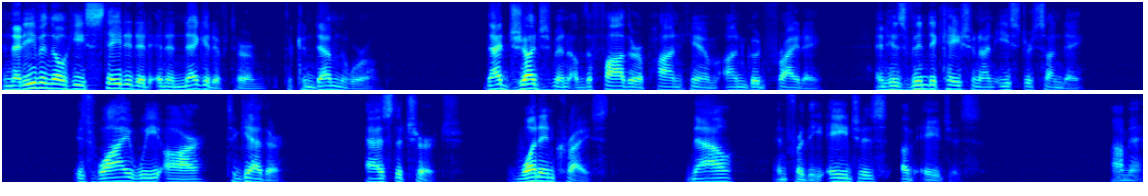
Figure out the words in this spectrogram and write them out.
And that even though He stated it in a negative term to condemn the world, that judgment of the Father upon Him on Good Friday and His vindication on Easter Sunday is why we are together as the church one in Christ, now and for the ages of ages. Amen.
